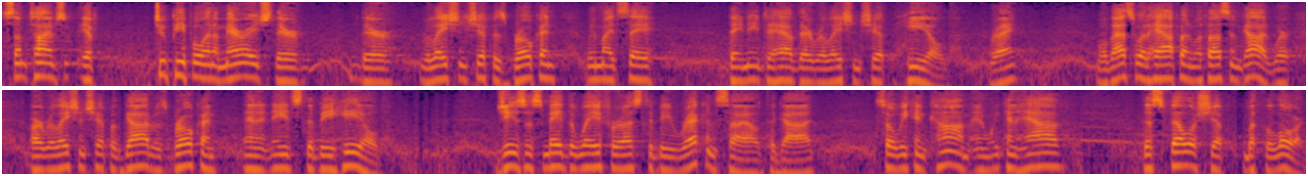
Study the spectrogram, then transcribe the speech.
sometimes if two people in a marriage, their, their relationship is broken, we might say they need to have their relationship healed, right? Well, that's what happened with us and God, where our relationship with God was broken and it needs to be healed. Jesus made the way for us to be reconciled to God so we can come and we can have this fellowship with the Lord.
